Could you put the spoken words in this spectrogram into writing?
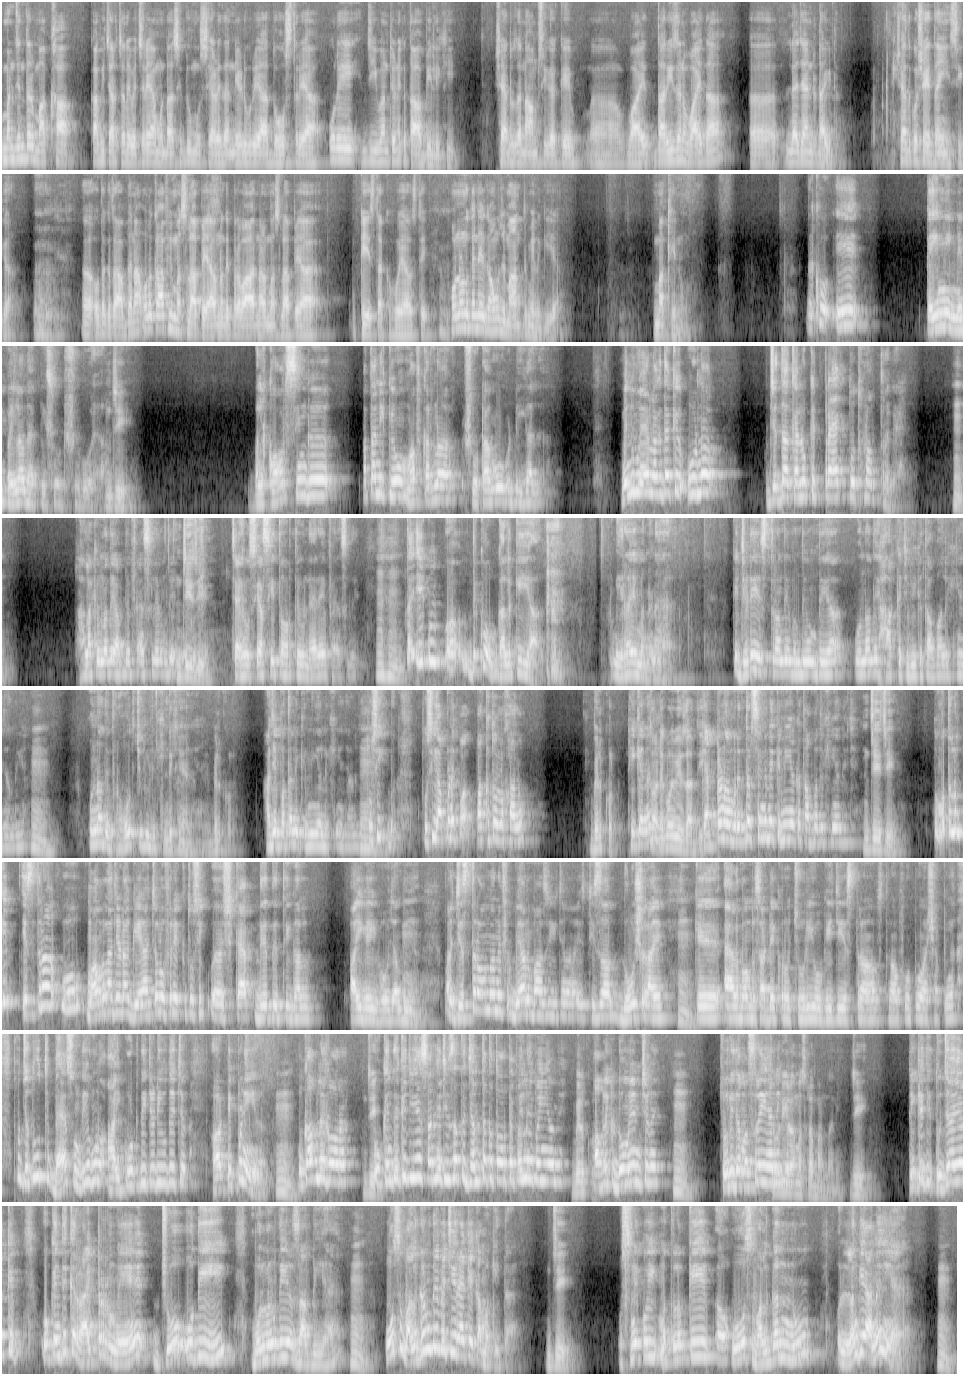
ਮਨਜਿੰਦਰ ਮਾਖਾ ਕਾਫੀ ਚਰਚਾ ਦੇ ਵਿੱਚ ਰਿਹਾ, ਮੁੰਡਾ ਸਿੱਧੂ ਮੂਸੇਵਾਲੇ ਦਾ ਨੇੜੂ ਰਿਹਾ, ਦੋਸਤ ਰਿਹਾ, ਉਹਦੇ ਜੀਵਨ ਤੇ ਉਹਨੇ ਕਿਤਾਬ ਵੀ ਲਿਖੀ। ਸ਼ਾਇਦ ਉਹਦਾ ਨਾਮ ਸੀਗਾ ਕਿ why the reason why the legend died ਸ਼ਾਇਦ ਕੁਛ ਇਦਾਂ ਹੀ ਸੀਗਾ। ਉਹਦਾ ਕਿਤਾਬ ਦਾ ਨਾਮ, ਉਹਦਾ ਕਾਫੀ ਮਸਲਾ ਪਿਆ, ਉਹਨਾਂ ਦੇ ਪਰਿਵਾਰ ਨਾਲ ਮਸਲਾ ਪਿਆ ਕੇਸ ਤੱਕ ਹੋਇਆ ਉਸ ਤੇ। ਹੁਣ ਉਹਨੂੰ ਕਹਿੰਦੇ ਗਾਉਂ ਜ਼ਮਾਨਤ ਮਿਲ ਗਈ ਆ, ਮਾਖੇ ਨੂੰ। ਦੇਖੋ, ਇਹ ਕਈ ਮਹੀਨੇ ਪਹਿਲਾਂ ਦਾ ਐਪੀਸੋਡ ਸ਼ੁਰੂ ਹੋਇਆ। ਜੀ। ਬਲਕੌਰ ਸਿੰਘ ਪਤਾ ਨਹੀਂ ਕਿਉਂ ਮਾਫ ਕਰਨਾ ਛੋਟਾ ਮੂੰਹ ਵੱਡੀ ਗੱਲ। ਮੈਨੂੰ ਇਹ ਲੱਗਦਾ ਕਿ ਉਹ ਨਾ ਜਿੱਦਾਂ ਕਹ ਲੋ ਕਿ ਟਰੈਕ ਤੋਂ ਥੋੜਾ ਉਤਰ ਗਏ। ਹੂੰ। ਹਾਲਾਂਕਿ ਉਹਨਾਂ ਦੇ ਆਪਦੇ ਫੈਸਲੇ ਹੁੰਦੇ ਜੀ ਜੀ। ਚਾਹੇ ਉਹ ਸਿਆਸੀ ਤੌਰ ਤੇ ਉਹ ਲੈ ਰਹੇ ਫੈਸਲੇ। ਹੂੰ ਹੂੰ। ਤਾਂ ਇਹ ਕੋਈ ਦੇਖੋ ਗੱਲ ਕੀ ਆ? ਮੇਰਾ ਇਹ ਮੰਨਣਾ ਹੈ ਕਿ ਜਿਹੜੇ ਇਸ ਤਰ੍ਹਾਂ ਦੇ ਬੰਦੇ ਹੁੰਦੇ ਆ ਉਹਨਾਂ ਦੇ ਹੱਕ 'ਚ ਵੀ ਕਿਤਾਬਾਂ ਲਿਖੀਆਂ ਜਾਂਦੀਆਂ। ਹੂੰ। ਉਹਨਾਂ ਦੇ ਵਿਰੋਧ 'ਚ ਵੀ ਲਿਖੀਆਂ ਲਿਖਿਆ ਹੈ ਬਿਲਕੁਲ। ਹਜੇ ਪਤਾ ਨਹੀਂ ਕਿੰਨੀਆਂ ਲਿਖੀਆਂ ਜਾਣਗੀਆਂ। ਤੁਸੀਂ ਤੁਸੀਂ ਆਪਣੇ ਪੱਖ ਤੋਂ ਲਿਖਾ ਲਓ। ਬਿਲਕੁਲ। ਠੀਕ ਹੈ ਨਾ? ਤੁਹਾਡੇ ਕੋਲ ਵੀ ਆਜ਼ਾਦੀ ਹੈ। ਕੈਪਟਨ ਅਮਰਿੰਦਰ ਸਿੰਘ ਨੇ ਕਿੰਨੀਆਂ ਕਿਤਾਬਾਂ ਲਿਖੀਆਂ ਨੇ ਜੀ? ਜੀ ਜੀ। ਤਾਂ ਮਤਲਬ ਕਿ ਇਸ ਤਰ੍ਹਾਂ ਉਹ ਮਾਮਲਾ ਜਿਹੜਾ ਗਿਆ ਚਲੋ ਫਿਰ ਇੱਕ ਤੁਸੀਂ ਸ਼ਿਕਾਇਤ ਦੇ ਦਿੱਤੀ ਗੱਲ ਆਈ ਗਈ ਹੋ ਜਾਂਦੀ ਹੈ। ਪਰ ਜਿਸ ਤਰ੍ਹਾਂ ਉਹਨਾਂ ਨੇ ਫਿਰ ਬਿਆਨਬਾਜ਼ੀ ਜਾਂ ਇਸ ਚੀਜ਼ਾਂ ਦੋਸ਼ ਲਾਏ ਕਿ ਐਲਬਮ ਸਾਡੇ ਘਰੋਂ ਚੋਰੀ ਹੋ ਗਈ ਜੀ ਇਸ ਤਰ੍ਹਾਂ ਉਸ ਤਰ੍ਹਾਂ ਫੋਟੋਆਂ ਛਾਪੀਆਂ। ਤਾਂ ਜਦੋਂ ਉੱਥੇ ਬਹਿਸ ਹੁੰਦੀ ਹੈ ਹੁਣ ਹਾਈ ਕੋਰਟ ਦੀ ਜਿਹੜੀ ਉਹਦੇ ਚ ਟਿੱਪਣੀ ਆ ਮੁਕਾਬਲੇ ਗੌਰ ਆ। ਉਹ ਕਹਿੰਦੇ ਕਿ ਜੀ ਇਹ ਸਾਰੀਆਂ ਚੀਜ਼ਾਂ ਤਾਂ ਜਨਤਕ ਤੌਰ ਤੇ ਪਹਿਲਾਂ ਹੀ ਪਈਆਂ ਨੇ। ਪਬਲਿਕ ਡੋਮੇਨ ਚ ਨੇ। ਚੋਰੀ ਦਾ ਮਸਲਾ ਹੀ ਹੈ ਨਹੀਂ। ਚੋਰੀ ਵਾਲਾ ਮਸਲਾ ਬਣਦਾ ਨਹੀਂ। ਜੀ। ਠੀਕ ਹੈ ਜੀ ਦੂਜਾ ਇਹ ਆ ਕਿ ਉਹ ਕਹਿੰਦੇ ਕਿ ਰਾਈਟਰ ਨੇ ਜੋ ਉਹਦੀ ਬੋਲਣ ਦੀ ਆਜ਼ਾਦੀ ਹੈ ਹੂੰ। ਉਸ ਵਲਗਣ ਦੇ ਵਿੱਚ ਹੀ ਰਹਿ ਕੇ ਕੰਮ ਕੀਤਾ। ਜੀ। ਉਸਨੇ ਕੋਈ ਮਤਲਬ ਕਿ ਉਸ ਵਲਗਣ ਨੂੰ ਲੰਘਿਆ ਨਹੀਂ ਹੈ। ਹੂੰ।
